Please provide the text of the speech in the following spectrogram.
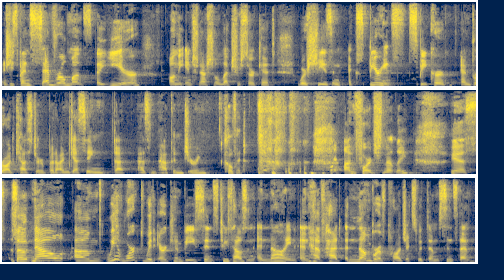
and she spends several months a year on the international lecture circuit, where she is an experienced speaker and broadcaster. But I'm guessing that hasn't happened during COVID, unfortunately. Yes. So now um, we have worked with Iracambi since 2009 and have had a number of projects with them since then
